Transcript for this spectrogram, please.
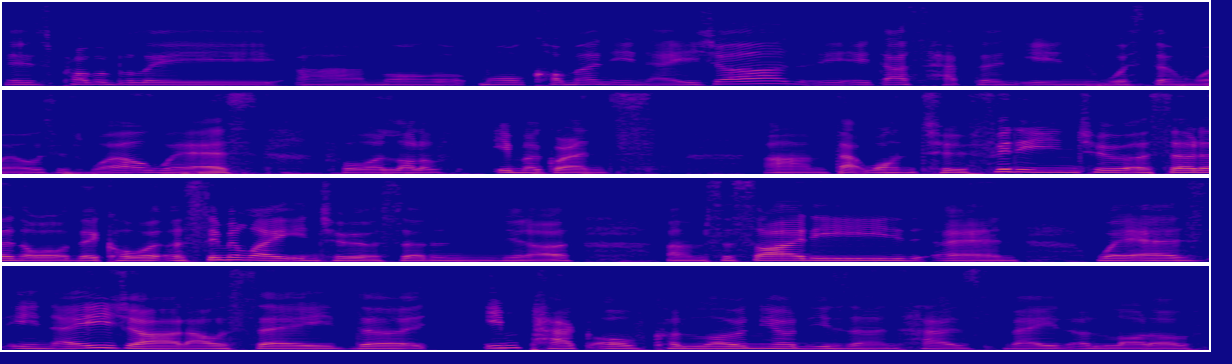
is probably uh, more more common in Asia. It, it does happen in Western Wales as well, whereas for a lot of immigrants um, that want to fit into a certain or they call it assimilate into a certain you know um, society. And whereas in asia i would say the impact of colonialism has made a lot of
